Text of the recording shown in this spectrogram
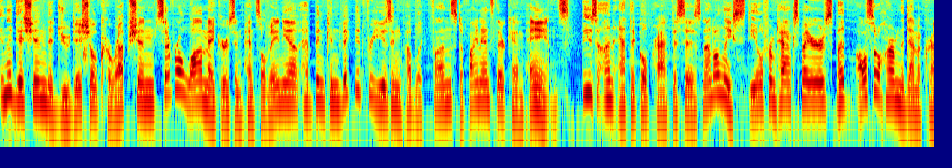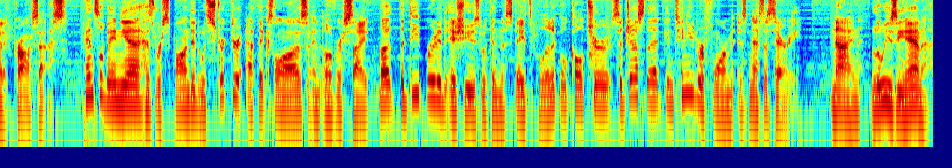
In addition to judicial corruption, several lawmakers in Pennsylvania have been convicted for using public funds to finance their campaigns. These unethical practices not only steal from taxpayers, but also harm the democratic process. Pennsylvania has responded with stricter ethics laws and oversight, but the deep rooted issues within the state's political culture suggest that continued reform is necessary. 9. Louisiana.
